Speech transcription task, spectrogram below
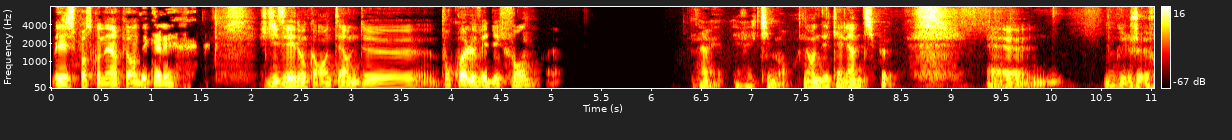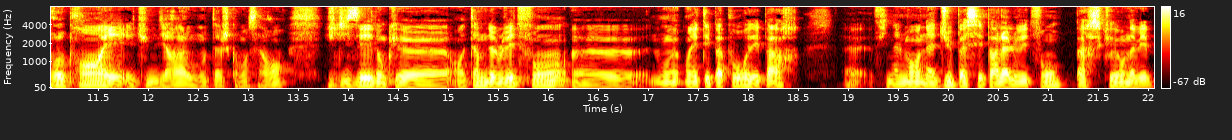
mais je pense qu'on est un peu en décalé. Je disais donc en termes de pourquoi lever des fonds? Ouais, effectivement, on est en décalé un petit peu. Euh, donc je, reprends et, tu me diras au montage comment ça rend. Je disais donc en termes de levée de fonds, on n'était pas pour au départ. Euh, finalement, on a dû passer par la levée de fonds parce qu'on avait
